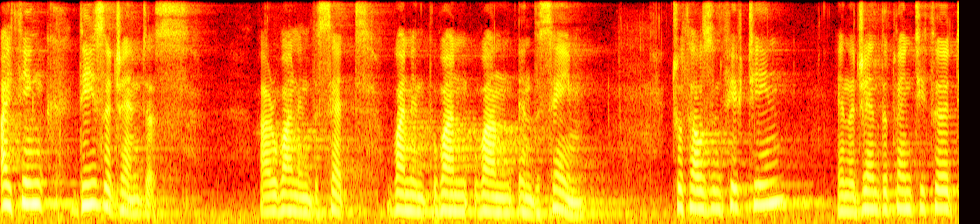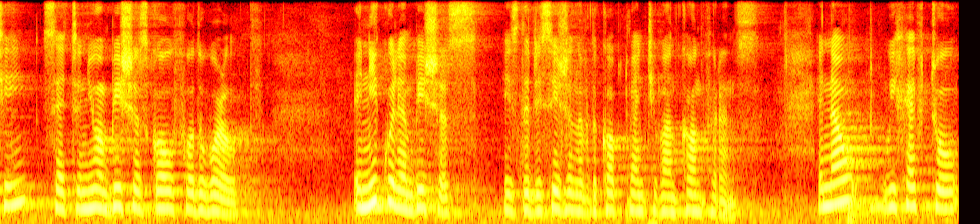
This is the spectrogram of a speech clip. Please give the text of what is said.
I think these agendas are one in the set, one in, one, one and the same. 2015 and Agenda 2030 set a new ambitious goal for the world. And equally ambitious is the decision of the COP21 conference. And now we have to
